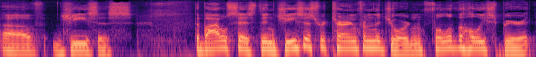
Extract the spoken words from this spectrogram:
of Jesus. The Bible says, Then Jesus returned from the Jordan, full of the Holy Spirit,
